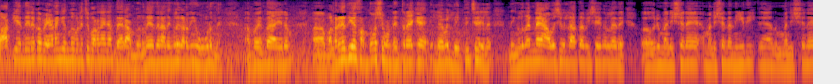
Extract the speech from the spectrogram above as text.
ബാക്കി എന്തെങ്കിലുമൊക്കെ വേണമെങ്കിൽ ഒന്ന് വിളിച്ചു പറഞ്ഞാൽ ഞാൻ തരാം. വെറുതെ എന്തിനാണ് നിങ്ങൾ കടന്ന് ഓടുന്നത് അപ്പൊ എന്തായാലും വളരെയധികം സന്തോഷമുണ്ട് ഇത്രയൊക്കെ ലെവലിൽ എത്തിച്ചതിൽ. നിങ്ങൾ തന്നെ ആവശ്യമില്ലാത്ത വിഷയങ്ങളിലെ ഒരു മനുഷ്യനെ മനുഷ്യന്റെ നീതി മനുഷ്യനെ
